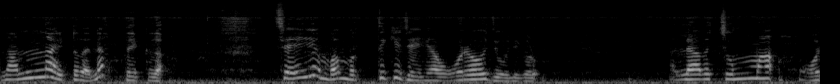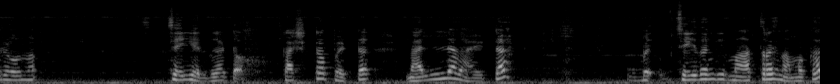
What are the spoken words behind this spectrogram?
നന്നായിട്ട് തന്നെ തേക്കുക. ചെയ്യുമ്പം വൃത്തിക്ക് ചെയ്യുക ഓരോ ജോലികളും. അല്ലാതെ ചുമ്മാ ഓരോന്ന് ചെയ്യരുത് കേട്ടോ. കഷ്ടപ്പെട്ട് നല്ലതായിട്ട് ചെയ്തെങ്കിൽ മാത്രമേ നമുക്ക്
